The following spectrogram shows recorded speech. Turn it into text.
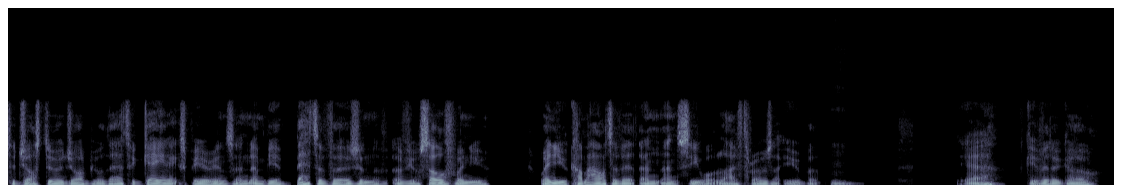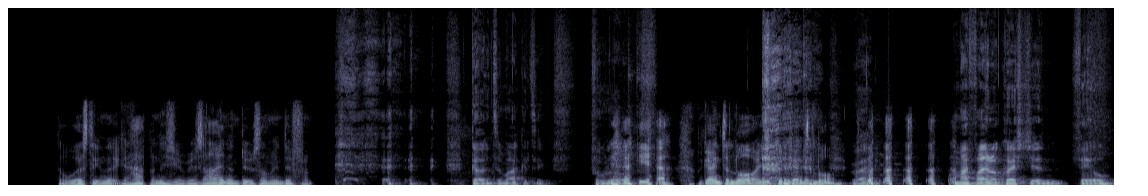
to just do a job. You're there to gain experience and, and be a better version of, of yourself when you when you come out of it and, and see what life throws at you. But Hmm. yeah, give it a go. The worst thing that can happen is you resign and do something different. go into marketing yeah, going to law. You could go into law. right. My final question, Phil.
